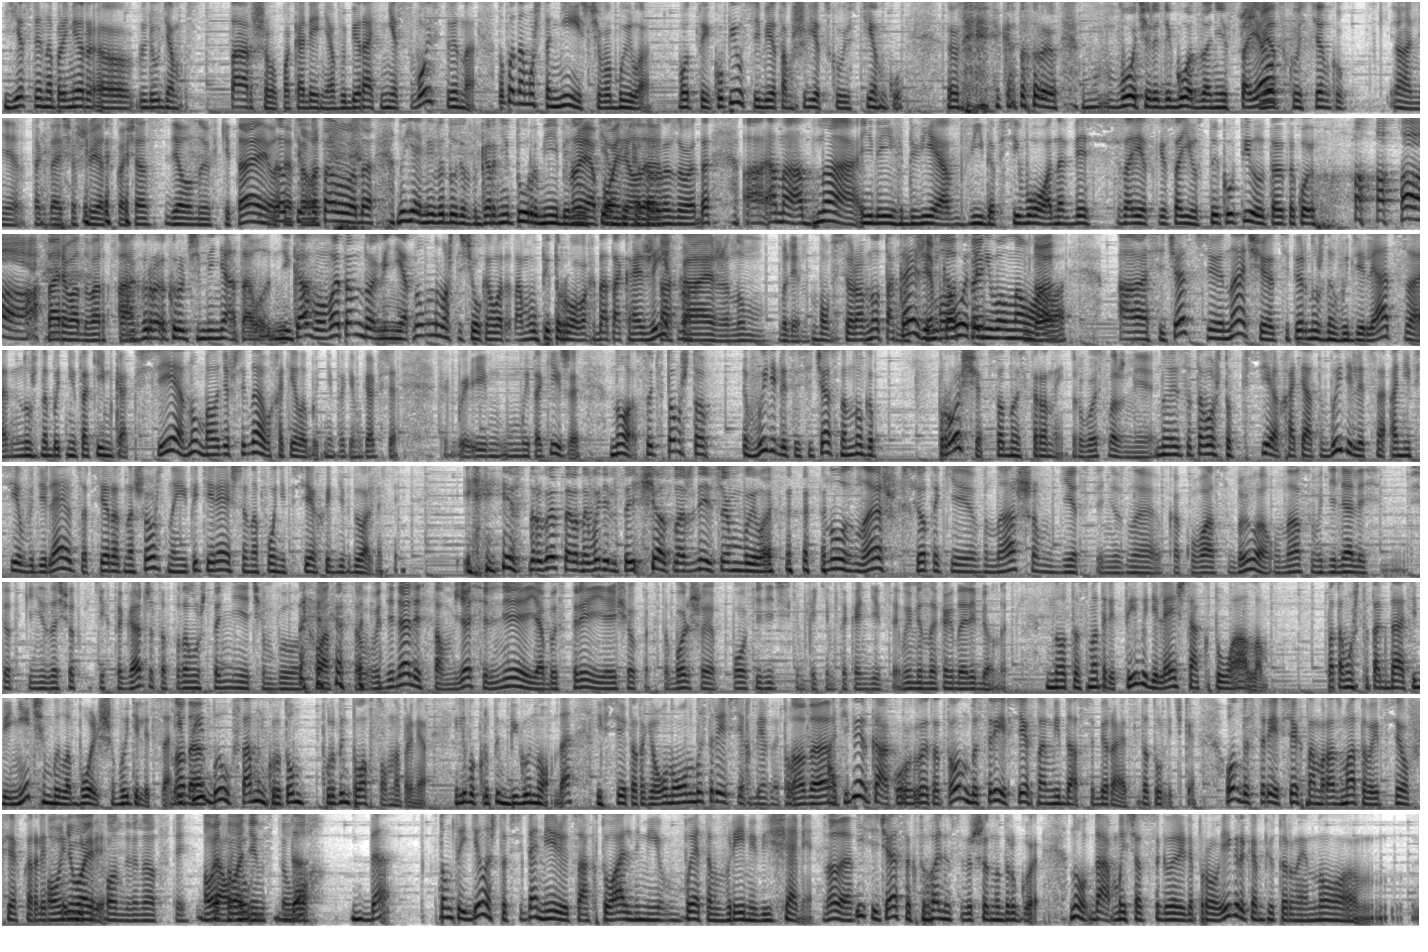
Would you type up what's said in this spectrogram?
Если, например, э, людям старшего поколения выбирать не свойственно, ну потому что не из чего было. Вот ты купил себе там шведскую стенку, которую в очереди год за ней стоял. Шведскую стенку. А, нет, тогда еще шведскую, а сейчас сделанную в Китае. Ну, Вот это типа вот. того, да. Ну, я имею в виду этот гарнитур мебельной Ну, стенки, понял, которую да. называют, да. А она одна или их две вида всего, она весь Советский Союз. Ты купил, ты такой, ха-ха-ха. Царь во А дворца. кру- круче меня-то вот никого в этом доме нет. Ну, ну, может, еще у кого-то там, у Петровых, да, такая же есть, но, Такая же, ну, блин. но все равно такая Ну, же никого молодцы. это не волновало. А сейчас все иначе, теперь нужно выделяться, нужно быть не таким, как все. Ну, молодежь всегда хотела быть не таким, как все, как бы и мы такие же. Но суть в том, что выделиться сейчас намного проще, с одной стороны, С другой сложнее. но из-за того, что все хотят выделиться, они все выделяются, все разношерстные, и ты теряешься на фоне всех индивидуальностей. И с другой стороны, выделиться еще сложнее, чем было. Ну, знаешь, все-таки в нашем детстве, не знаю, как у вас было, у нас выделялись все-таки не за счет каких-то гаджетов, потому что нечем было хвастаться. Выделялись там, я сильнее, я быстрее, я еще как-то больше по физическим каким-то кондициям, именно когда ребенок. Но то смотри, ты выделяешься актуалом. Потому что тогда тебе нечем было больше выделиться. Ну и да. ты был самым крутым, крутым пловцом, например. Либо крутым бегуном, да? И все это такие, он, он быстрее всех бегает. он». Ну да. А теперь как? Этот, он быстрее всех там Мидас собирает в датулечке. Он быстрее всех там разматывает все, всех в А у королевской него битве. iPhone 12, а у Да, этого него- 11 да, лох. Да. В том-то и дело, что всегда меряются актуальными в это время вещами. Ну да. И сейчас актуально совершенно другое. Ну да, мы сейчас заговорили про игры компьютерные, но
